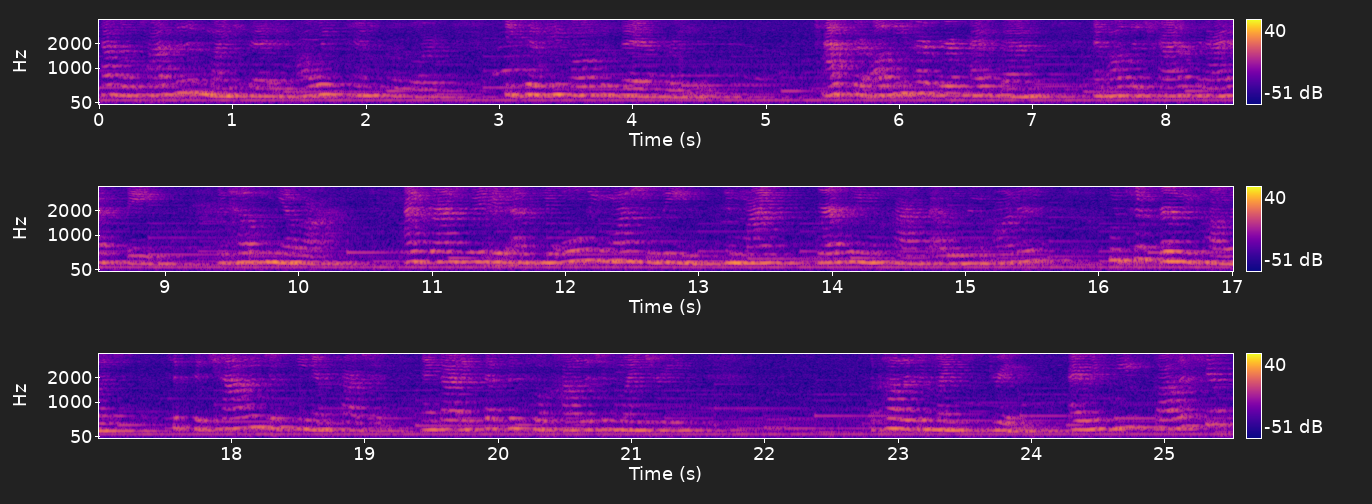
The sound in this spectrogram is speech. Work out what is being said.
Have a positive mindset and always turn to the Lord because He's also there for you. After all the hard work I've done and all the trials that I have faced, it helped me a lot. I graduated as the only Marshallese in my graduating class that was in honors who took early college, took the challenge of senior project, and got accepted to a college of my dream, a college of my dream. I received scholarships,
